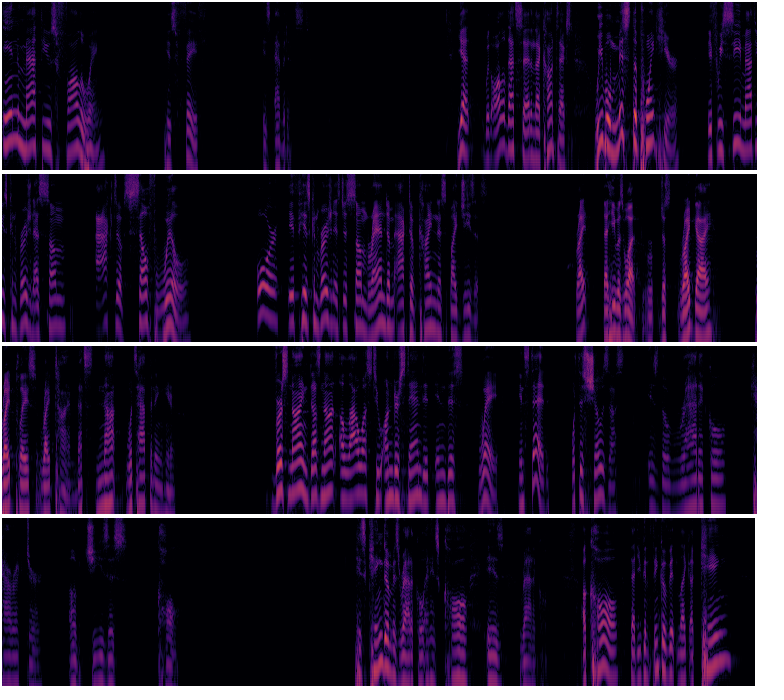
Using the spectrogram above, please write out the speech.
In Matthew's following, his faith is evidenced. Yet, with all of that said in that context, we will miss the point here if we see Matthew's conversion as some act of self will, or if his conversion is just some random act of kindness by Jesus. Right? That he was what? R- just right guy, right place, right time. That's not what's happening here. Verse 9 does not allow us to understand it in this way. Instead, what this shows us is the radical character of Jesus' call. His kingdom is radical and his call is radical. A call that you can think of it like a king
